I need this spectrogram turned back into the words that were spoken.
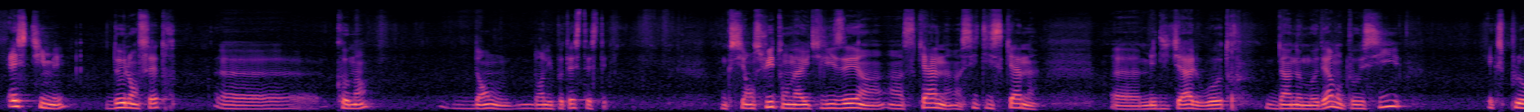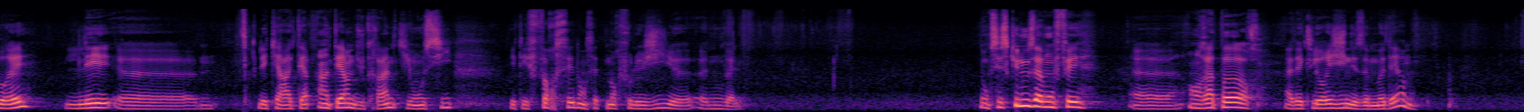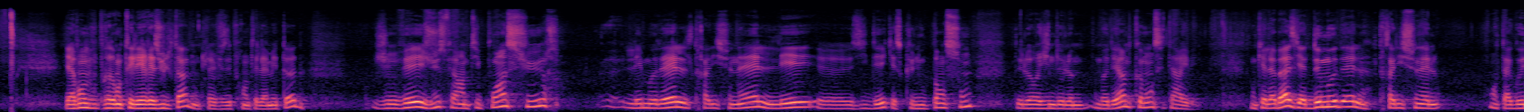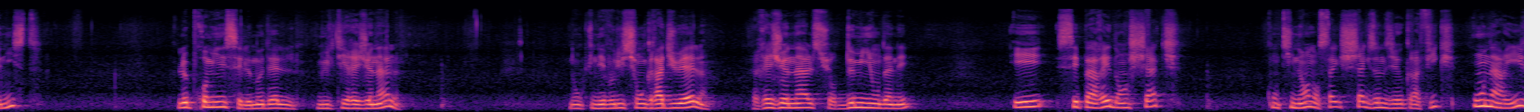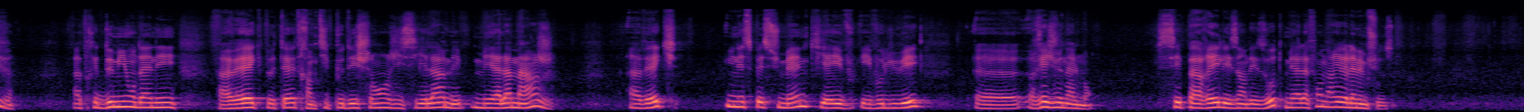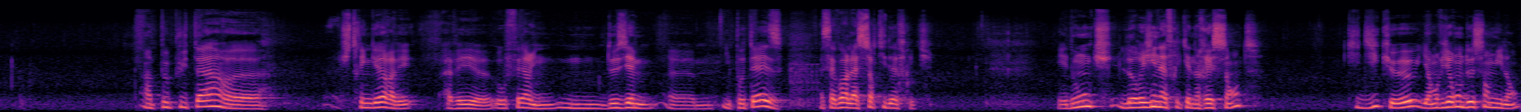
estimée de l'ancêtre euh, commun dans, l'hypothèse testée. Donc si ensuite on a utilisé un, scan, un CT scan euh, médical ou autre d'un homme moderne, on peut aussi explorer les, euh, les caractères internes du crâne qui ont aussi été forcés dans cette morphologie euh, nouvelle. Donc c'est ce que nous avons fait en rapport avec l'origine des hommes modernes. Et avant de vous présenter les résultats, donc là je vous ai présenté la méthode, je vais juste faire un petit point sur les modèles traditionnels, les idées, qu'est-ce que nous pensons de l'origine de l'homme moderne, comment c'est arrivé. Donc à la base, il y a deux modèles traditionnels antagonistes. Le premier, c'est le modèle multirégional, donc une évolution graduelle, régionale sur 2 millions d'années, et séparée dans chaque continent, dans chaque zone géographique. On arrive, après 2 millions d'années, avec peut-être un petit peu d'échange ici et là, mais, à la marge, avec une espèce humaine qui a évolué euh, régionalement, séparés les uns des autres, mais à la fin on arrive à la même chose. Un peu plus tard, euh, Stringer avait, avait, euh, offert une, deuxième hypothèse, à savoir la sortie d'Afrique. Et donc l'origine africaine récente, qui dit qu'il y a environ 200 000 ans,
